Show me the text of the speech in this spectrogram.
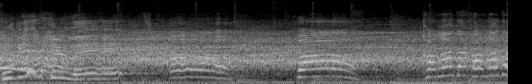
고개를 왜 해? 아, 와, 강하다, 강하다.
